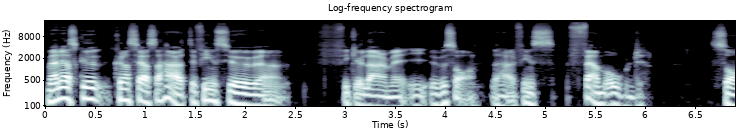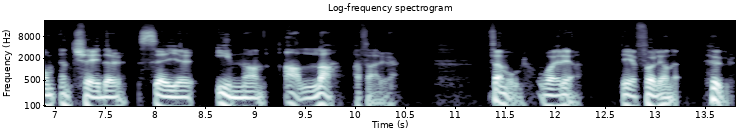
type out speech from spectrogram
Men jag skulle kunna säga så här att det finns ju, eh, fick jag lära mig i USA, det här finns fem ord som en trader säger innan alla affärer. Fem ord. Och vad är det? Det är följande. Hur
